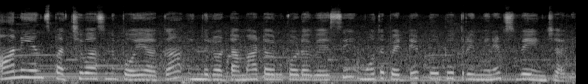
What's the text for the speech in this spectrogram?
ఆనియన్స్ పచ్చివాసన పోయాక ఇందులో టమాటోలు కూడా వేసి మూత పెట్టి టూ టు త్రీ మినిట్స్ వేయించాలి.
